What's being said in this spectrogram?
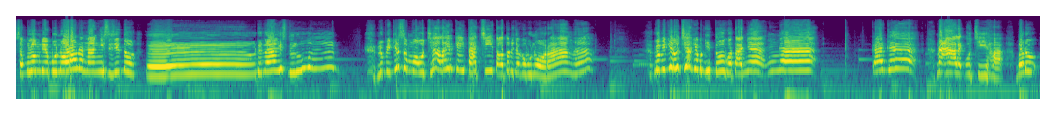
Sebelum dia bunuh orang udah nangis di situ. Eh, udah nangis duluan. Lu pikir semua Uchiha lahir kayak Itachi, tau tuh dijaga bunuh orang, ha? Lu pikir Uchiha kayak begitu? Gue tanya. Enggak. Kagak. Nah, Alek Uchiha baru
